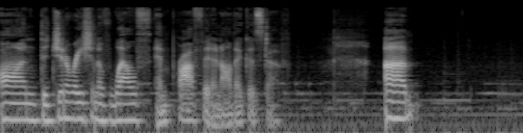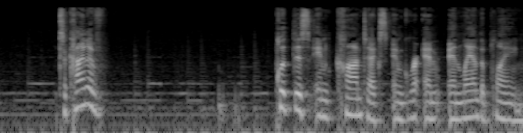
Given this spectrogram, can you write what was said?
on the generation of wealth and profit and all that good stuff. Um, to kind of put this in context and, and, and land the plane,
